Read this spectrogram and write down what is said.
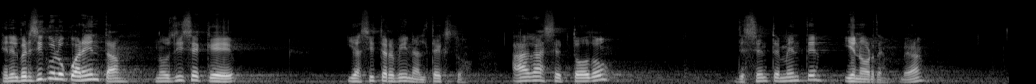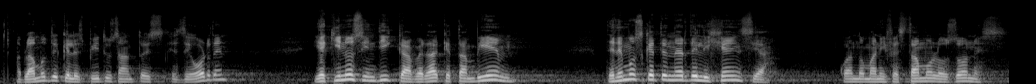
En el versículo 40 nos dice que y así termina el texto. Hágase todo decentemente y en orden, ¿verdad? Hablamos de que el Espíritu Santo es, de orden. Y aquí nos indica, ¿verdad?, que también tenemos que tener diligencia cuando manifestamos los dones.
